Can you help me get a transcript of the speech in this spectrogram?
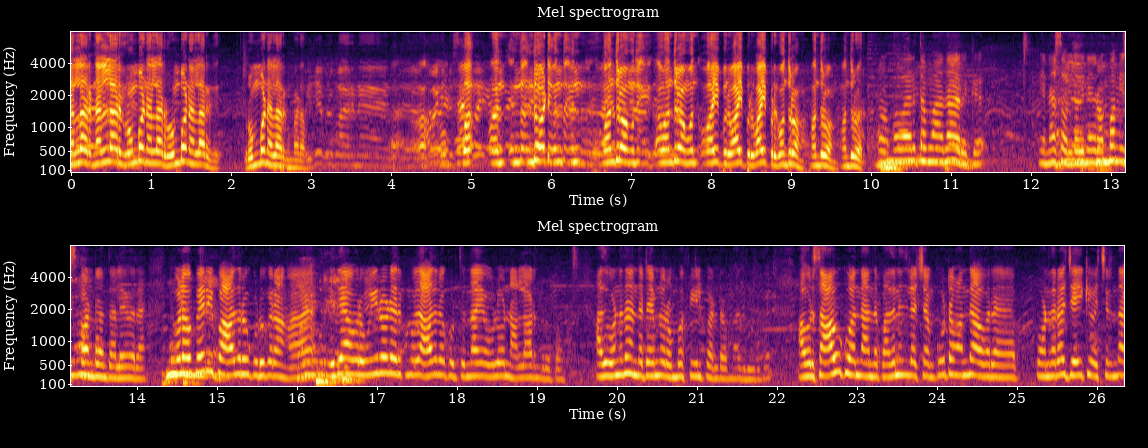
நல்லா இருக்கு நல்லா இருக்கு. ரொம்ப நல்லா இருக்கு ரொம்ப நல்லா இருக்கு. ரொம்ப நல்லா இருக்கு மேடம் இந்த இந்த வாட்டி வந்து வந்துருவாங்க வந்து வந்துருவாங்க வந்து வாய்ப்பு இருக்கு வாய்ப்பு இருக்கு வாய்ப்பு இருக்கு வந்துருவாங்க வந்துருவாங்க. வந்துருவார் ரொம்ப வருத்தமாக தான் இருக்குது என்ன சொல்றதுன்னு ரொம்ப மிஸ் பண்ணுறேன் தலைவரை. இவ்வளோ பேர் இப்போ ஆதரவு கொடுக்குறாங்க. இதே அவர் உயிரோடு இருக்கும்போது ஆதரவு கொடுத்துருந்தா எவ்வளோ நல்லா இருந்திருக்கும். அது ஒன்று தான் இந்த டைமில் ரொம்ப ஃபீல் பண்ணுற மாதிரி இருக்குது அவர் சாவுக்கு வந்த அந்த பதினஞ்சு லட்சம் கூட்டம் வந்து அவரை போன தடவை ஜெயிக்க வச்சுருந்தா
